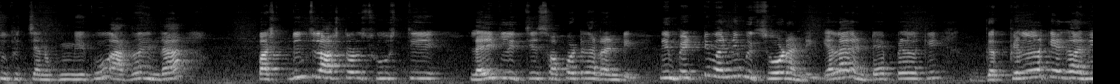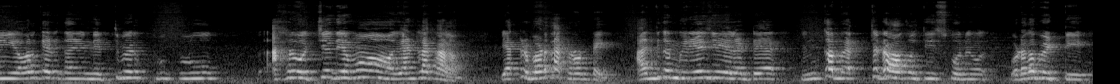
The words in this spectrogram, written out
చూపించాను మీకు. అర్థమైందా? ఫస్ట్ నుంచి లాస్ట్ వరకు చూసి లైక్లు ఇచ్చి సపోర్ట్గా రండి. నేను పెట్టివన్నీ మీరు చూడండి. ఎలాగంటే పిల్లలకి పిల్లలకే కానీ ఎవరికైనా కానీ నెత్తి మీద కురుపులు అసలు వచ్చేదేమో ఎండాకాలం. ఎక్కడ పడితే అక్కడ ఉంటాయి. అందుకని మీరు ఏం చేయాలంటే ఇంకా మెత్తటి ఆకులు తీసుకొని ఉడకబెట్టి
